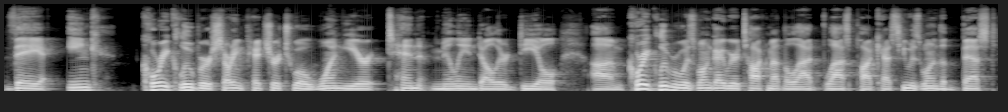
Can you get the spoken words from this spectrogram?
they ink Corey Kluber, starting pitcher, to a one year, $10 million deal. Um, Corey Kluber was one guy we were talking about in the la- last podcast. He was one of the best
